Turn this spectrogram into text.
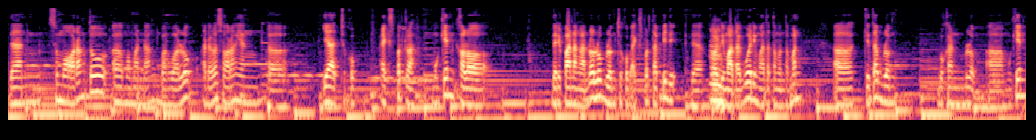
Dan semua orang tuh uh, memandang bahwa lo adalah seorang yang uh, ya cukup expert lah. Mungkin kalau dari pandangan lo lo belum cukup expert tapi di, ya, kalau hmm. di mata gue di mata teman-teman uh, kita belum bukan belum uh, mungkin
